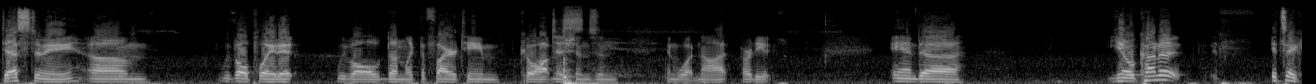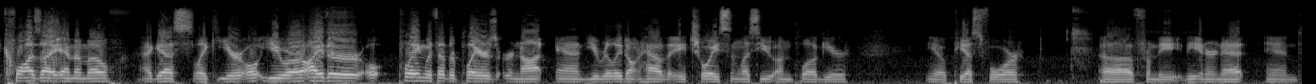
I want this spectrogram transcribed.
Destiny, um, we've all played it. We've all done like the fire team co-op missions and and whatnot. Or the and uh, you know, kind of, it's a quasi MMO, I guess. Like you're you are either playing with other players or not, and you really don't have a choice unless you unplug your, you know, PS4 uh, from the the internet and.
